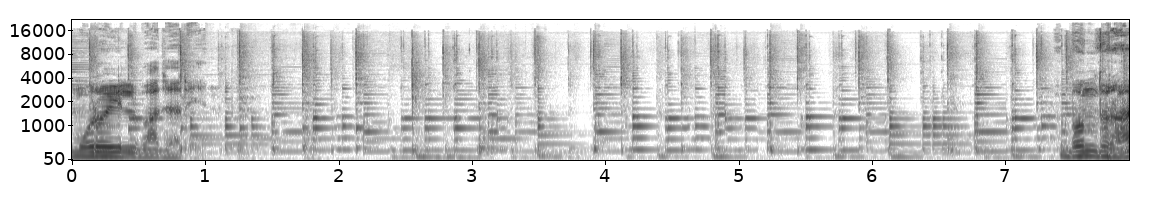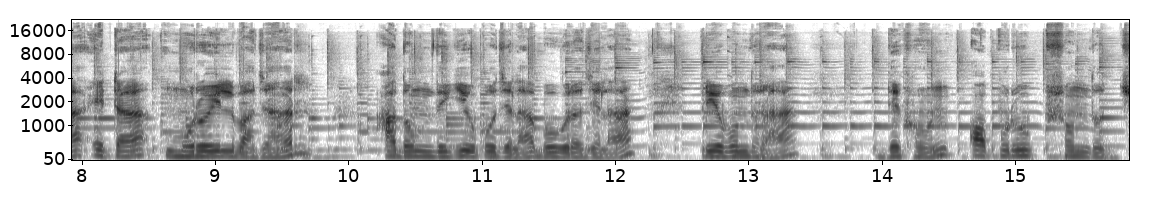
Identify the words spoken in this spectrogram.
মোরইল বাজারে। বন্ধুরা, এটা মুরইল বাজার আদমদিঘি উপজেলা, বগুড়া জেলা। প্রিয় বন্ধুরা দেখুন অপরূপ সৌন্দর্য,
